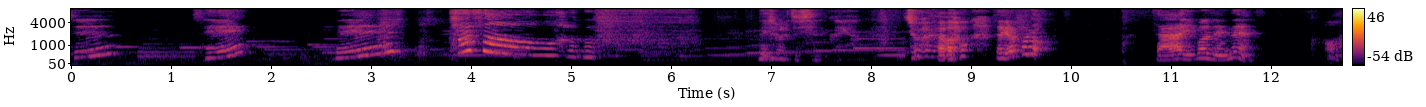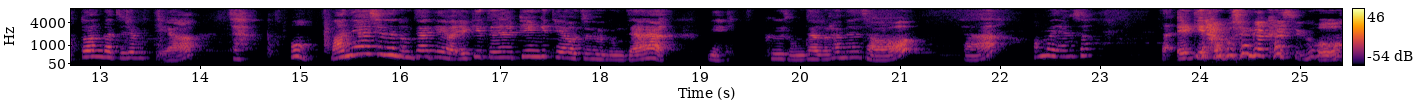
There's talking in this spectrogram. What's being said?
둘 셋 넷 다섯! 하고 후 내려와 주시는 거예요. 좋아요. 자 옆으로. 자 이번에는 어, 또 한 가지 해볼게요. 자 어, 많이 하시는 동작이에요. 애기들 비행기 태워주는 동작 예 그 동작을 하면서 자 엄마 양손 자 애기라고 생각하시고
